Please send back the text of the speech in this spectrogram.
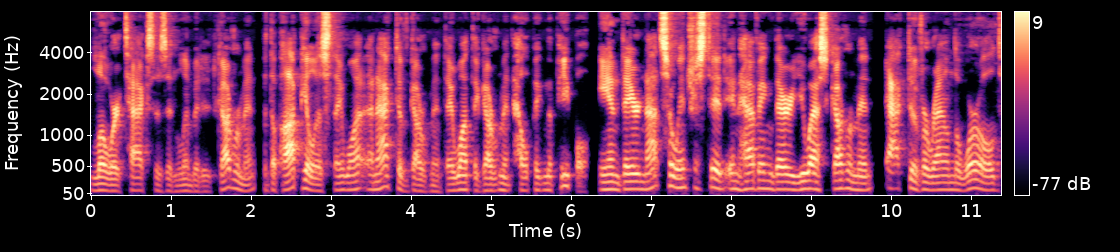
lower taxes and limited government. But the populists, they want an active government. They want the government helping the people. And they're not so interested in having their US government active around the world,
